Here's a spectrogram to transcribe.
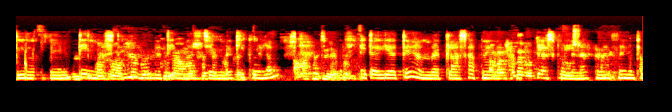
তিন- মাস আমরা তিন মাস যে আমরা কি করলাম ইতালিয়াতে আমরা ক্লাস আপনি ক্লাস করলেন। এখন আপনি আমাকে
